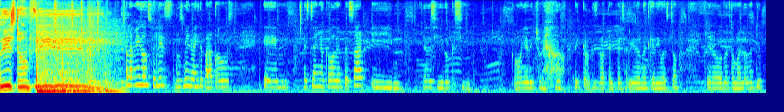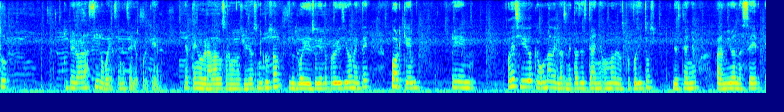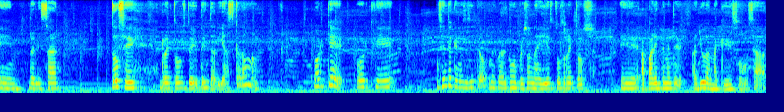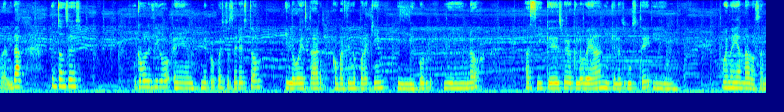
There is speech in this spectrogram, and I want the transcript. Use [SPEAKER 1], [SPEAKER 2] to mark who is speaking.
[SPEAKER 1] Please don't fear me.
[SPEAKER 2] Hola amigos, feliz 2020 para todos. Em, este año acaba de empezar y he decidido que sí, como ya he dicho, creo que es el tercer video en el que digo esto, quiero retomarlo de YouTube, pero ahora sí lo voy a hacer en serio porque ya tengo grabados algunos videos incluso y los voy a ir subiendo progresivamente porque em, he decidido que una de las metas de este año, uno de los propósitos de este año para mí van a ser em, realizar 12 retos de 30 días cada uno. ¿Por qué? Porque siento que necesito mejorar como persona y estos retos eh, aparentemente ayudan a que eso sea realidad. Entonces, como les digo, em, me he propuesto hacer esto y lo voy a estar compartiendo por aquí y por mi blog. Así que espero que lo vean y que les guste. Y bueno, ya nada, o sea,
